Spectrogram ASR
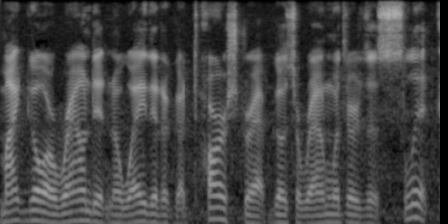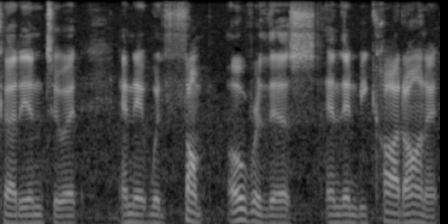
might go around it in a way that a guitar strap goes around, where there's a slit cut into it, and it would thump over this and then be caught on it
